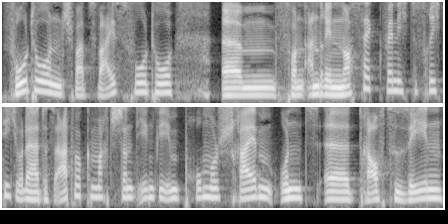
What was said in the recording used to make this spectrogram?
Foto, ein Schwarz-Weiß-Foto von André Nosek, wenn ich das richtig, oder er hat das Artwork gemacht, stand irgendwie im Promo schreiben und äh, drauf zu sehen,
